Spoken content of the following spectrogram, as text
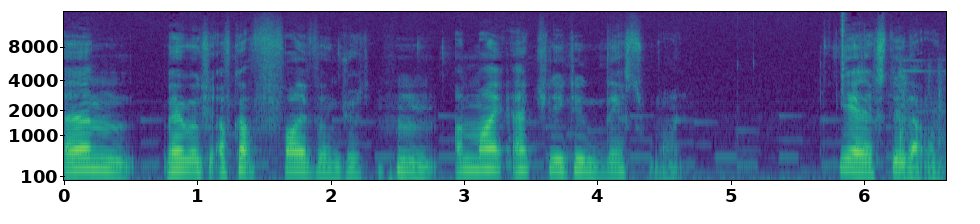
Um, I've got 500. Hmm, I might actually do this one. Yeah, let's do that one.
